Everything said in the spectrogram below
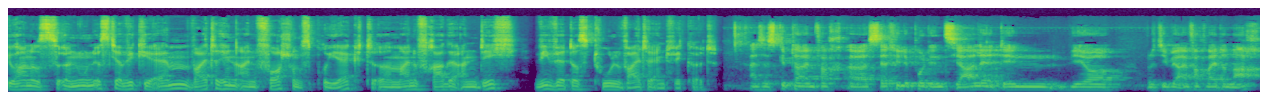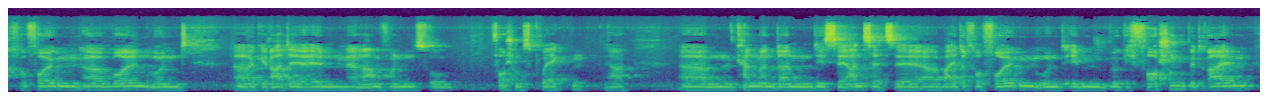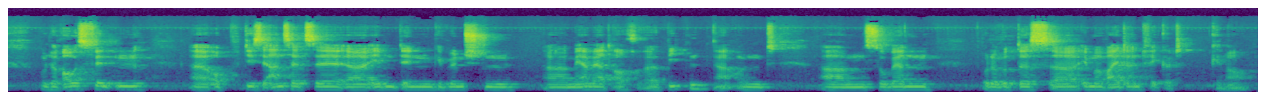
Johannes, äh, nun ist ja WKM weiterhin ein Forschungsprojekt. Äh, meine Frage an dich, Wie wird das Tool weiterentwickelt? Also es gibt da einfach äh, sehr viele Potenziale, denen wir oder die wir einfach weiter nachverfolgen wollen und gerade im Rahmen von so Forschungsprojekten, ja, ähm, kann man dann diese Ansätze äh, weiter verfolgen und eben wirklich Forschung betreiben und herausfinden, äh, ob diese Ansätze äh, eben den gewünschten äh, Mehrwert auch äh, bieten. Ja, und ähm, so werden oder wird das äh, immer weiterentwickelt. Genau.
